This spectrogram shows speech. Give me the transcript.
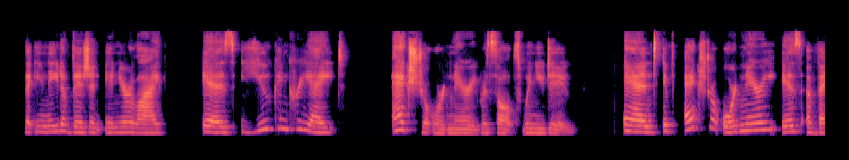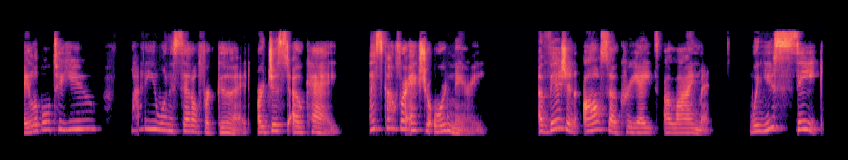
that you need a vision in your life is you can create extraordinary results when you do. And if extraordinary is available to you, why do you want to settle for good or just okay? Let's go for extraordinary. A vision also creates alignment. When you seek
